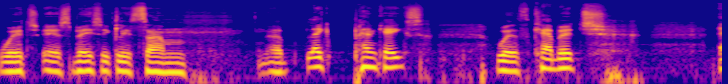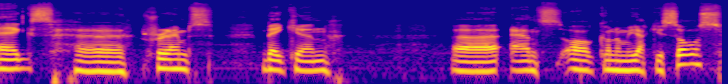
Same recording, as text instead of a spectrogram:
which is basically some uh, like pancakes with cabbage, eggs, uh, shrimps, bacon, uh, and okonomiyaki sauce.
